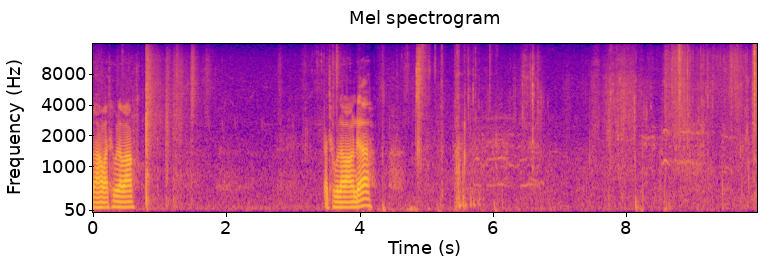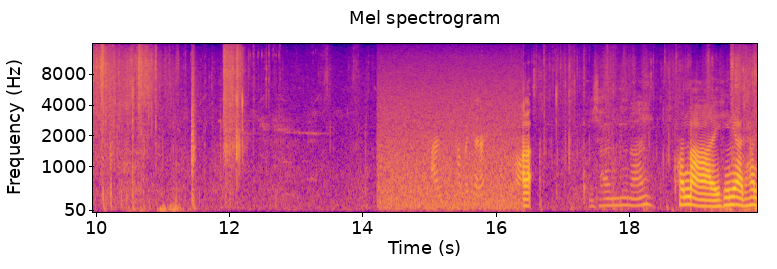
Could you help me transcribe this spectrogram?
ระวังปลาทูระวังปลาทูระวังเด้อ ท่านทำไปเถอะนะ พอละไอ้ชายมึงอยู่ไหน ท่านมาอะไรที่เนี่ยท่าน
